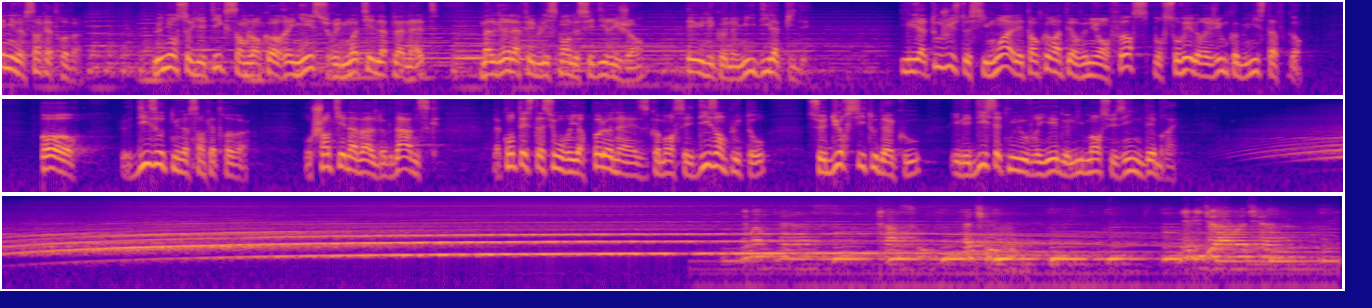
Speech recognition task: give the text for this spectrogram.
Été 1980. L'Union soviétique semble encore régner sur une moitié de la planète, malgré l'affaiblissement de ses dirigeants et une économie dilapidée. Il y a tout juste six mois, elle est encore intervenue en force pour sauver le régime communiste afghan. Or, le 10 août 1980, au chantier naval de Gdansk, la contestation ouvrière polonaise, commencée dix ans plus tôt, se durcit tout d'un coup et les 17 000 ouvriers de l'immense usine débraient.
